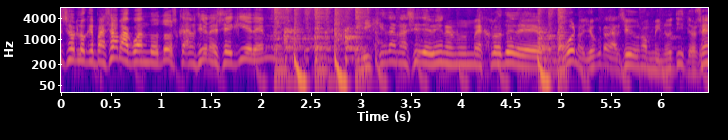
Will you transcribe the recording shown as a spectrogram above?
Eso es lo que pasaba cuando dos canciones se quieren y quedan así de bien en un mezclote de, bueno, yo creo que han sido unos minutitos, ¿eh?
